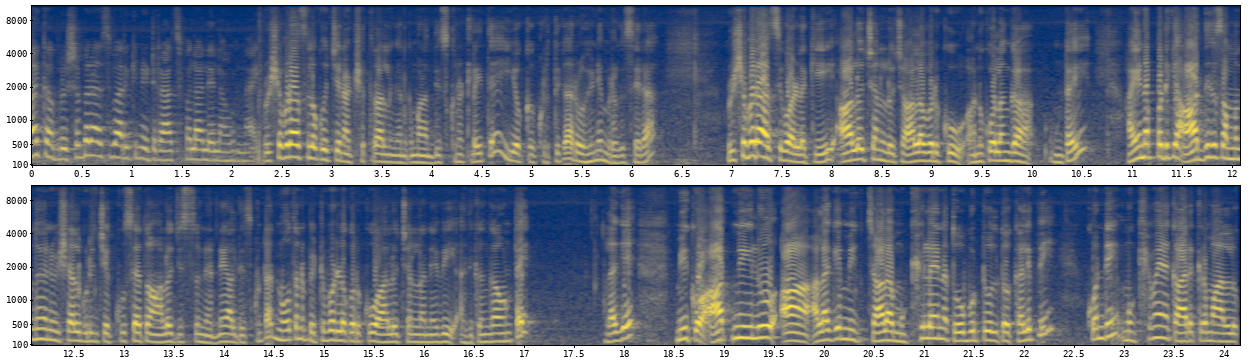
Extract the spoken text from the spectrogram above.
అమాయక వృషభ రాశి వారికి నేటి రాశి ఫలాలు ఎలా ఉన్నాయి? వృషభ రాశిలోకి వచ్చే నక్షత్రాలను కనుక మనం తీసుకున్నట్లయితే ఈ యొక్క కృతిక రోహిణి మృగశిర. వృషభ రాశి వాళ్ళకి ఆలోచనలు చాలా వరకు అనుకూలంగా ఉంటాయి. అయినప్పటికీ ఆర్థిక సంబంధమైన విషయాల గురించి ఎక్కువ శాతం ఆలోచిస్తూ నిర్ణయాలు తీసుకుంటారు. నూతన పెట్టుబడుల కొరకు ఆలోచనలు అనేవి అధికంగా ఉంటాయి. అలాగే మీకు ఆత్మీయులు అలాగే మీకు చాలా ముఖ్యులైన తోబుట్టువులతో కలిపి కొన్ని ముఖ్యమైన కార్యక్రమాలు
